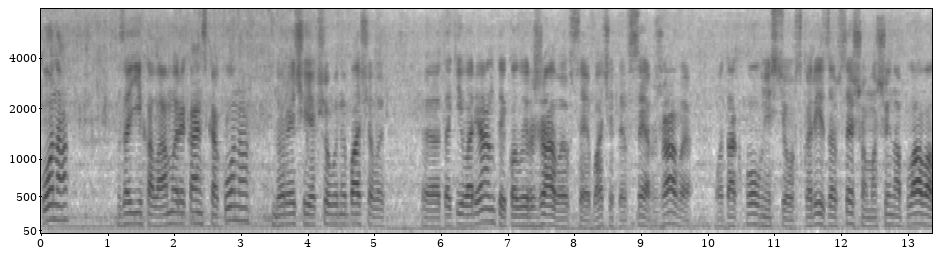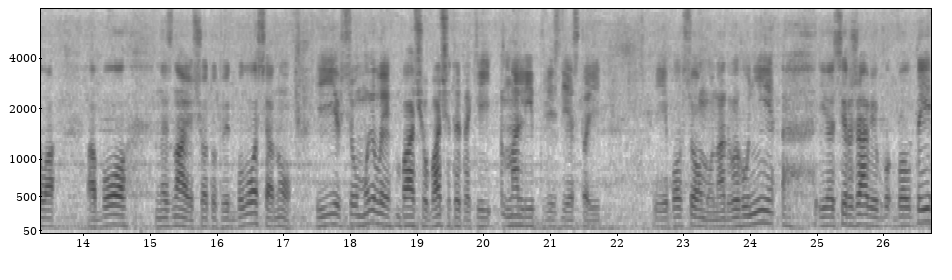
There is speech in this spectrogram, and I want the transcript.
кона заїхала, американська кона. До речі, якщо ви не бачили такі варіанти, коли ржаве все, бачите, все ржаве, отак повністю. Скоріше за все, що машина плавала або не знаю, що тут відбулося. Ну, її всю мили, бачу, бачите, такий наліт везде стоїть. І по всьому на двигуні і оці ржаві болти.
